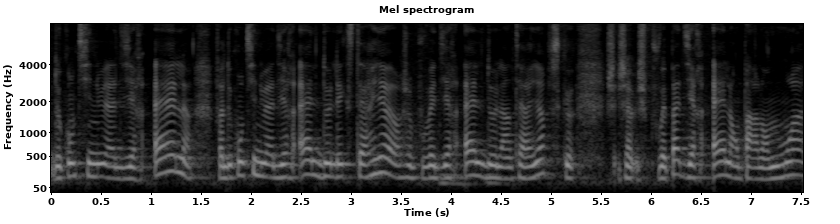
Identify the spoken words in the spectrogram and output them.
de continuer à dire elle, enfin de continuer à dire elle de l'extérieur. Je pouvais dire elle de l'intérieur parce que je ne pouvais pas dire elle en parlant de moi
